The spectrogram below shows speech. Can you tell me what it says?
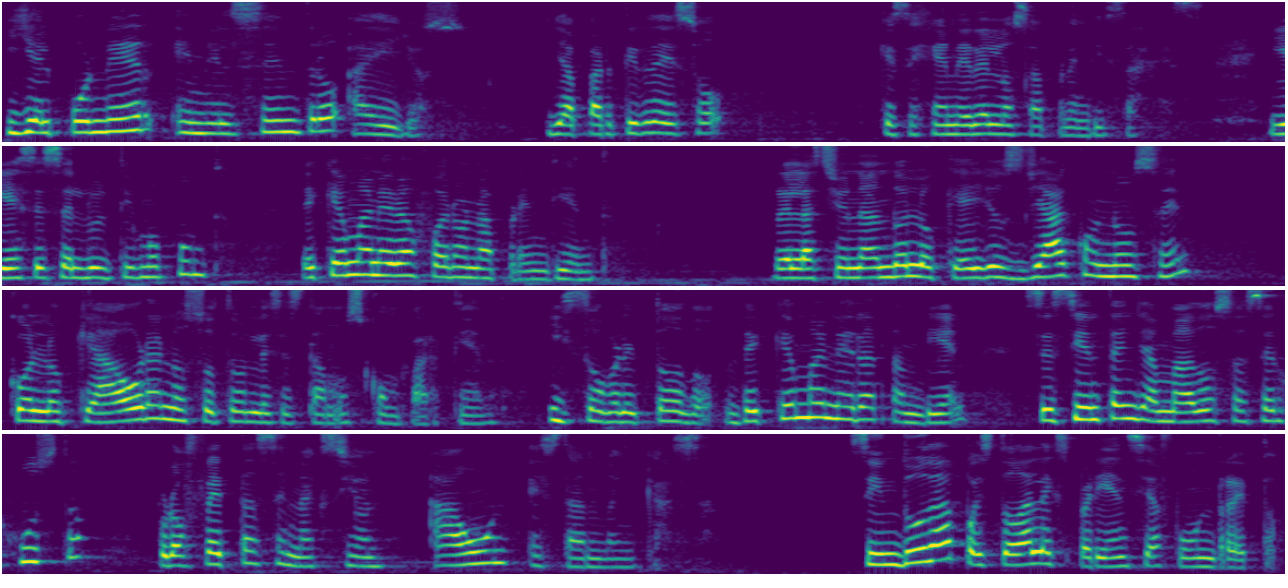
y el poner en el centro a ellos y a partir de eso que se generen los aprendizajes. Y ese es el último punto. ¿De qué manera fueron aprendiendo? Relacionando lo que ellos ya conocen con lo que ahora nosotros les estamos compartiendo. Y sobre todo, ¿de qué manera también se sienten llamados a ser justo profetas en acción, aún estando en casa? Sin duda, pues toda la experiencia fue un reto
